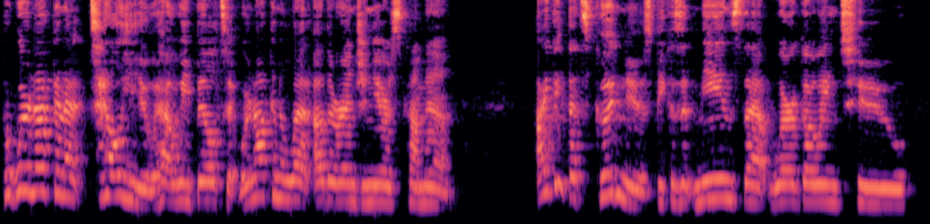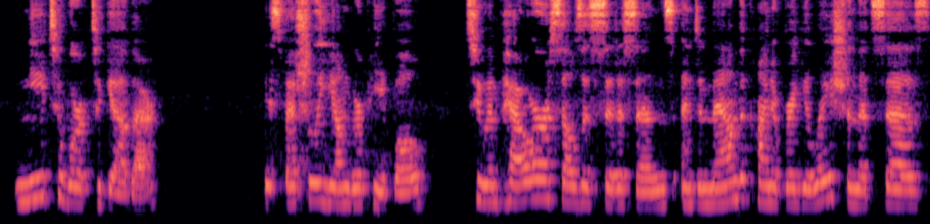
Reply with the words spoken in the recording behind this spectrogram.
But we're not going to tell you how we built it. We're not going to let other engineers come in. I think that's good news because it means that we're going to need to work together, especially younger people, to empower ourselves as citizens and demand the kind of regulation that says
